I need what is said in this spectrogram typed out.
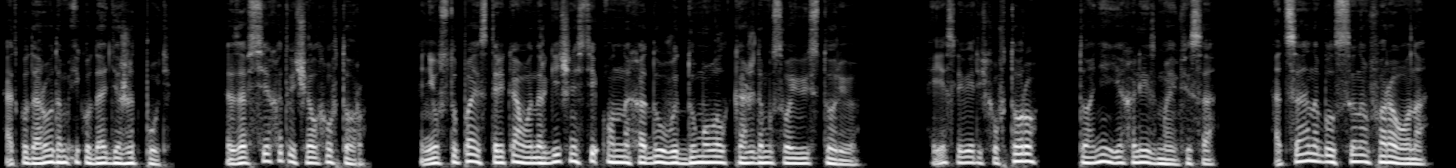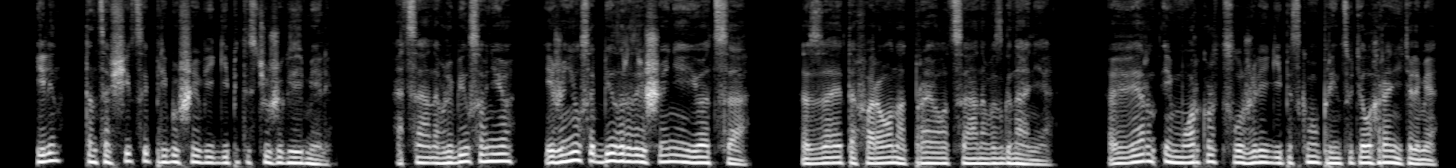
откуда родом и куда держит путь. За всех отвечал Хуфтор. Не уступая старикам в энергичности, он на ходу выдумывал каждому свою историю. Если верить Хуфтору, то они ехали из Мемфиса. Ациана был сыном фараона, Илин — танцовщицей, прибывшей в Египет из чужих земель. Ациана влюбился в нее и женился без разрешения ее отца. За это фараон отправил Ациана в изгнание. Верн и Моркурт служили египетскому принцу телохранителями,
